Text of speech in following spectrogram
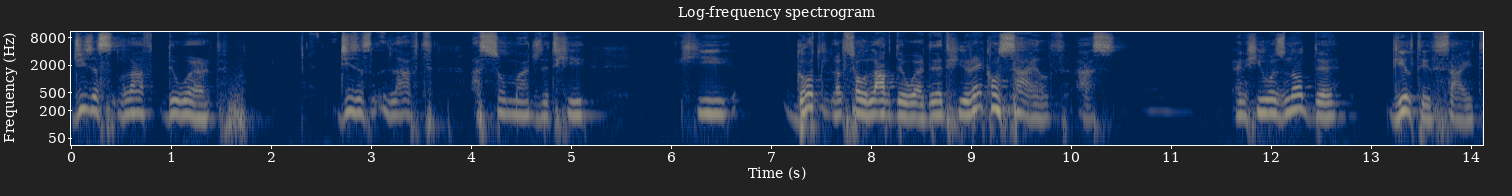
Jesus loved the world. Jesus loved us so much that he, he, God so loved the world that He reconciled us. And He was not the guilty side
